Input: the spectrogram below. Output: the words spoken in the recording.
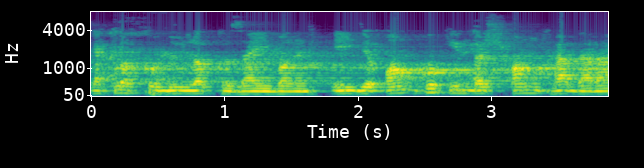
এক লক্ষ দুই লক্ষ যাই বলেন এই যে অঙ্ক কিংবা সংখ্যা দ্বারা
